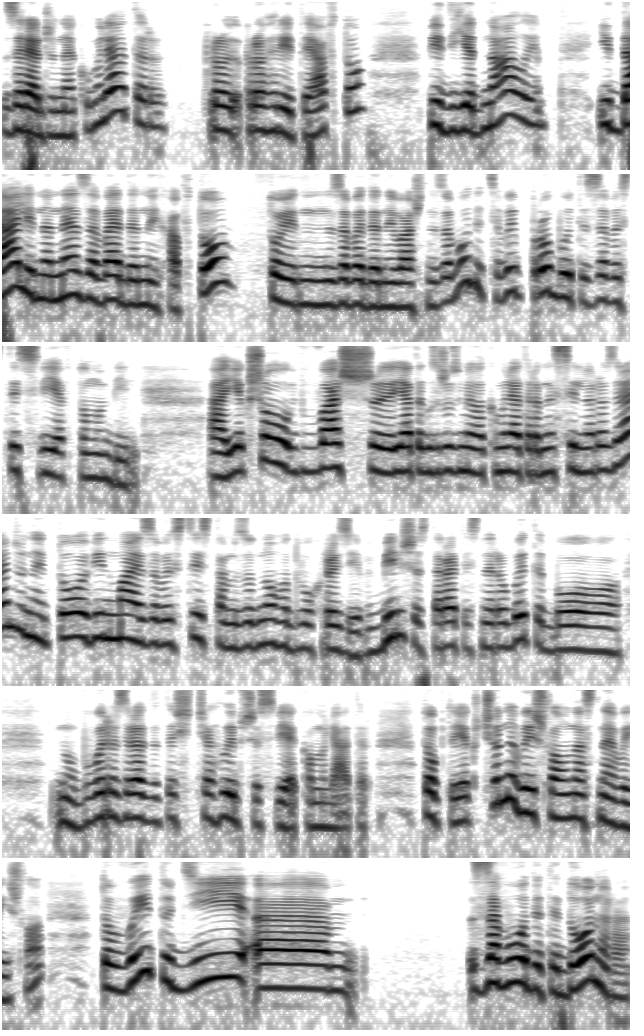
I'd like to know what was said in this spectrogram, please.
заряджений акумулятор, про- прогріте авто, під'єднали, і далі на незаведених авто, той незаведений ваш не заводиться, ви пробуєте завести свій автомобіль. А якщо ваш, я так зрозуміла, акумулятор не сильно розряджений, то він має завестись там з одного-двох разів. Більше старайтесь не робити, бо, ну, бо ви розрядите ще глибше свій акумулятор. Тобто, якщо не вийшло, у нас не вийшло, то ви тоді е, заводите донора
